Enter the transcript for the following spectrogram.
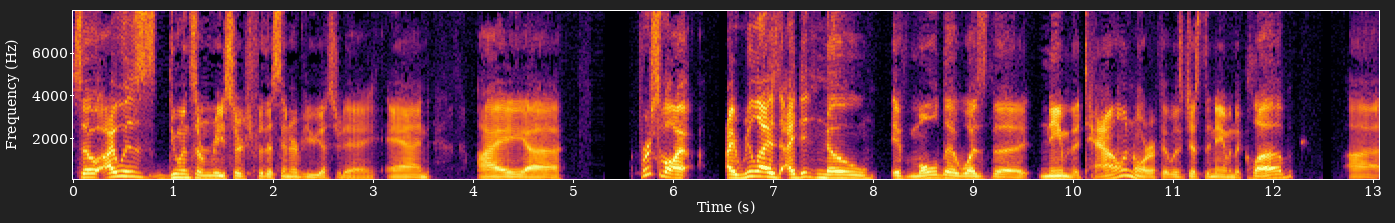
So I was doing some research for this interview yesterday, and I uh, first of all I, I realized I didn't know if Molde was the name of the town or if it was just the name of the club. Uh,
